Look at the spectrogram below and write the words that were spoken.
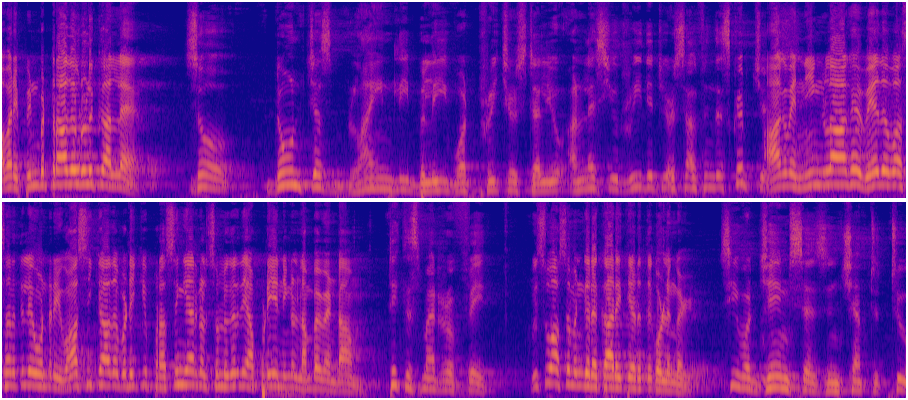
அவரை பின்பற்றாதவர்களுக்கு அல்ல So don't just blindly believe what preachers tell you unless you read it yourself in the scripture. ஆகவே நீங்களாக வேத வசனத்திலே ஒன்றை வாசிக்காதபடிக்கு பிரசங்கியார்கள் சொல்லுகிறதை அப்படியே நீங்கள் நம்ப வேண்டாம் Take this matter of faith. விசுவாசம் என்கிற காரியத்தை எடுத்துக்கொள்ளுங்கள் See what James says in chapter 2,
